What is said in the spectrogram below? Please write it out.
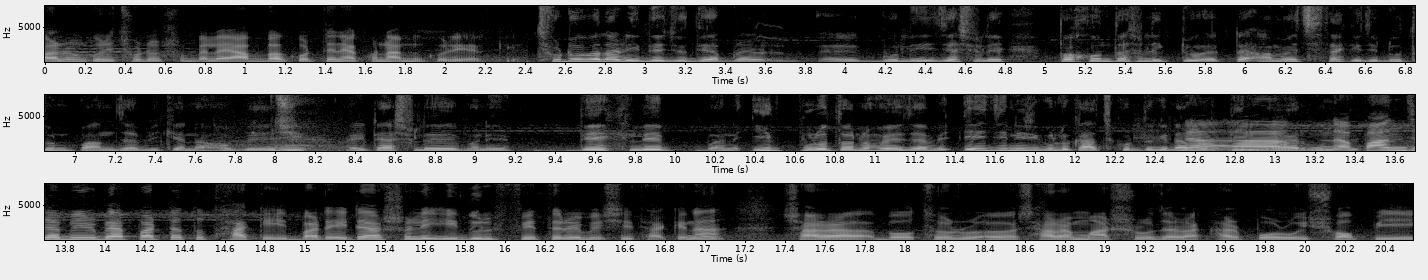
পালন করি ছোটোবেলায় আব্বা করতেন এখন আমি করি আর কি ছোটবেলার ঈদে যদি আপনার বলি যে আসলে তখন তো আসলে একটু একটা আমেজ থাকে যে নতুন পাঞ্জাবি কেনা হবে জি। এটা আসলে মানে দেখলে মানে ঈদ পুরাতন হয়ে যাবে এই জিনিসগুলো কাজ করতো কিনা না পাঞ্জাবির ব্যাপারটা তো থাকেই বাট এটা আসলে ঈদ উল ফিতরে বেশি থাকে না? সারা বছর সারা মাস রোজা রাখার পর ওই শপিং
